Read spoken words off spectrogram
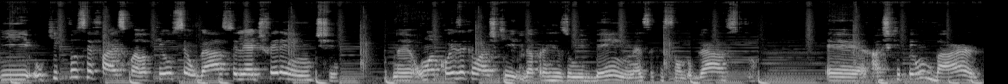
e o que, que você faz com ela, porque o seu gasto ele é diferente. Né? Uma coisa que eu acho que dá pra resumir bem nessa questão do gasto é, acho que tem um bar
